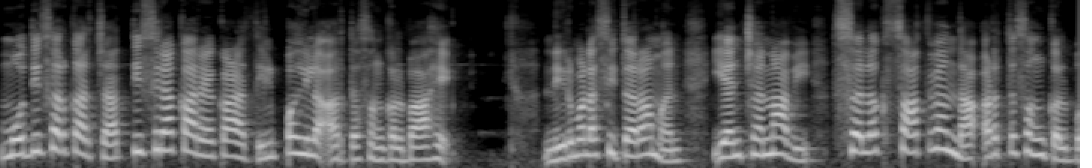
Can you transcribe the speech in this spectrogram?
मोदी सरकारच्या तिसऱ्या कार्यकाळातील पहिला अर्थसंकल्प आहे. निर्मला सीतारामन यांच्या नावी सलग सातव्यांदा अर्थसंकल्प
